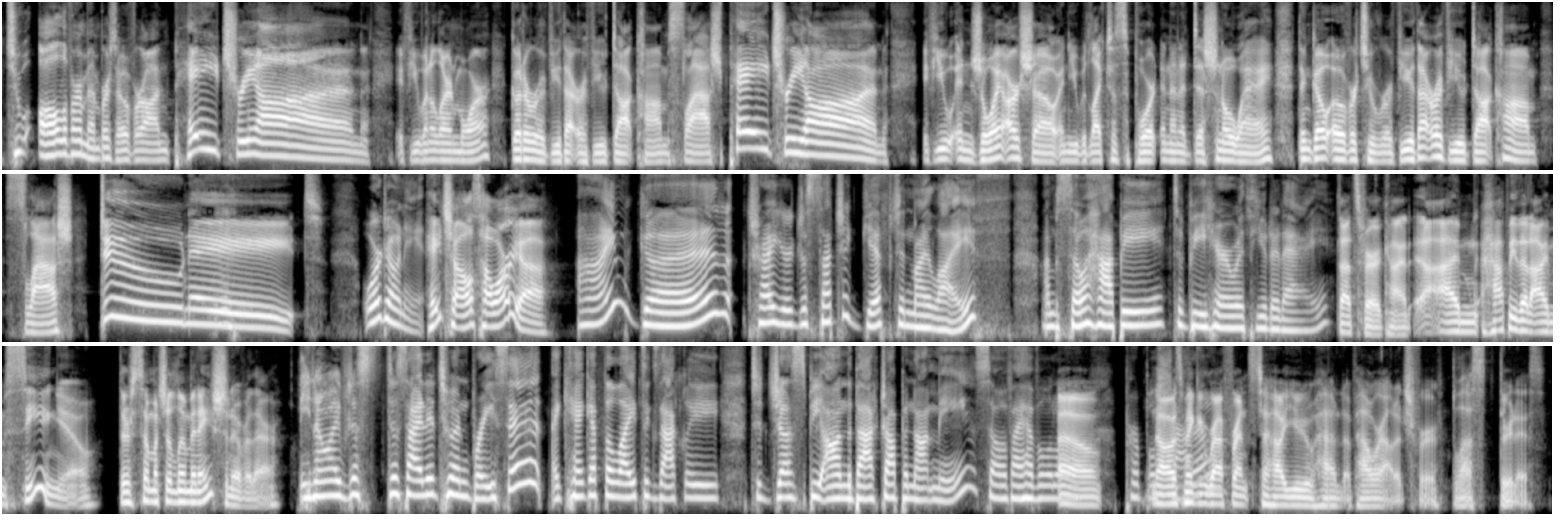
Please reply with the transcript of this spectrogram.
to all of our members over on Patreon. If you want to learn more, go to reviewthatreview.com slash Patreon. If you enjoy our show and you would like to support in an additional way, then go over to reviewthatreview.com slash donate. Or donate. Hey, Chels, how are ya? I'm good. Trey, you're just such a gift in my life. I'm so happy to be here with you today. That's very kind. I- I'm happy that I'm seeing you. There's so much illumination over there. You know, I've just decided to embrace it. I can't get the lights exactly to just be on the backdrop and not me. So if I have a little Oh, purple no, I was making reference to how you had a power outage for the last three days.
